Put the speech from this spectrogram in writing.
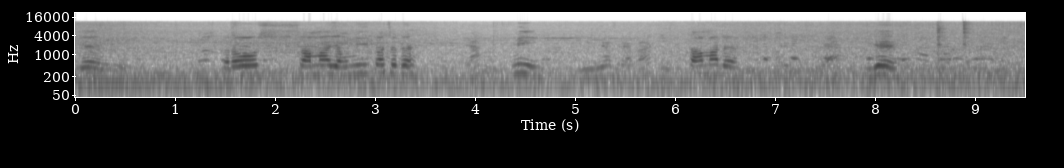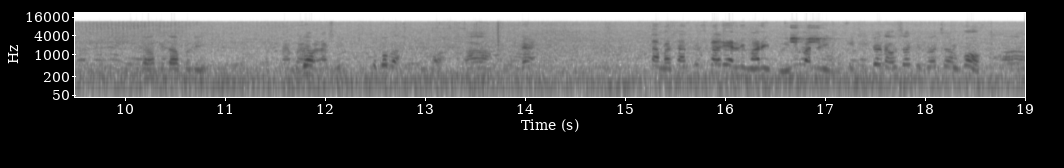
Oke. Terus sama yang mie itu aja deh. yang Mie ininya berapa? sama deh. Ya, Oke. Udah kita beli. tambah Udah. apa lagi? Cukup, Pak? Semua. Ah, Udah. Tambah satu sekalian 5000 ini 4000 gitu. udah enggak usah gitu aja. Cukup. Ah,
